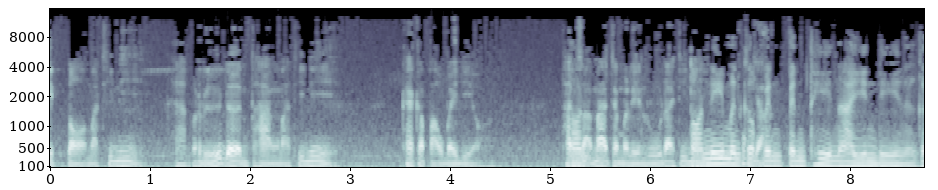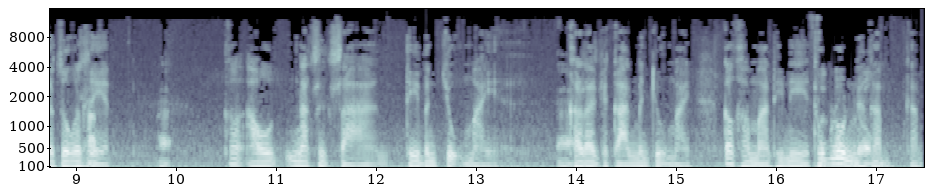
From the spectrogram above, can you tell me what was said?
ติดต่อมาที่นี่ครับหรือเดินทางมาที่นี่ แค่กระเป๋าใบเดียวท่านตอนสามารถจะมาเรียนรู้ได้ที่นี่ตอนนี้มันก็ทุอย่าเป็นงเป็นที่น่ายินดีนะกระทรวงเกษตรฮะก็เอานักศึกษาที่บรรจุใหม่อ่า ข้าราชการบรรจุใหม่ ก็เข้ามาที่นี่ทุกรุ่นนะครับครับ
